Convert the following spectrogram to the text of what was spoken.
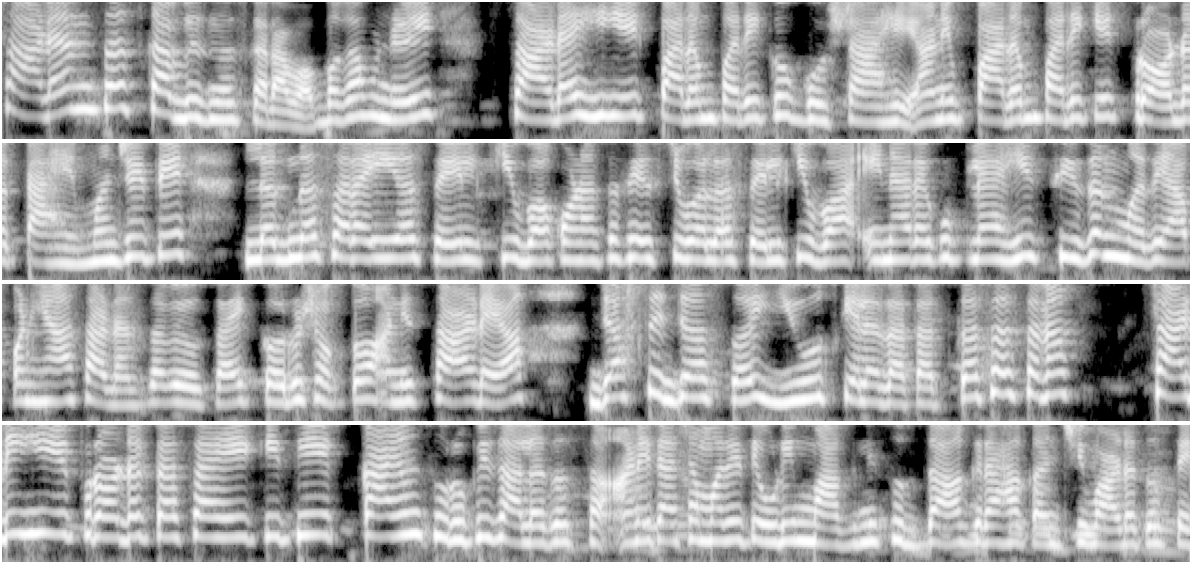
साड्यांचाच का बिझनेस करावा? बघा मंडळी साड्या ही एक पारंपरिक गोष्ट आहे आणि पारंपरिक एक प्रॉडक्ट आहे. म्हणजे ते लग्न सराई असेल किंवा कोणाचं फेस्टिवल असेल किंवा येणाऱ्या कुठल्याही सीझनमध्ये आपण ह्या साड्यांचा व्यवसाय करू शकतो आणि साड्या जास्तीत जास्त यूज केल्या जातात. कसं असतं ना साडी ही एक प्रॉडक्ट असं आहे की ती कायमस्वरूपी चालत असतं आणि त्याच्यामध्ये तेवढी मागणी सुद्धा ग्राहकांची वाढत असते.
